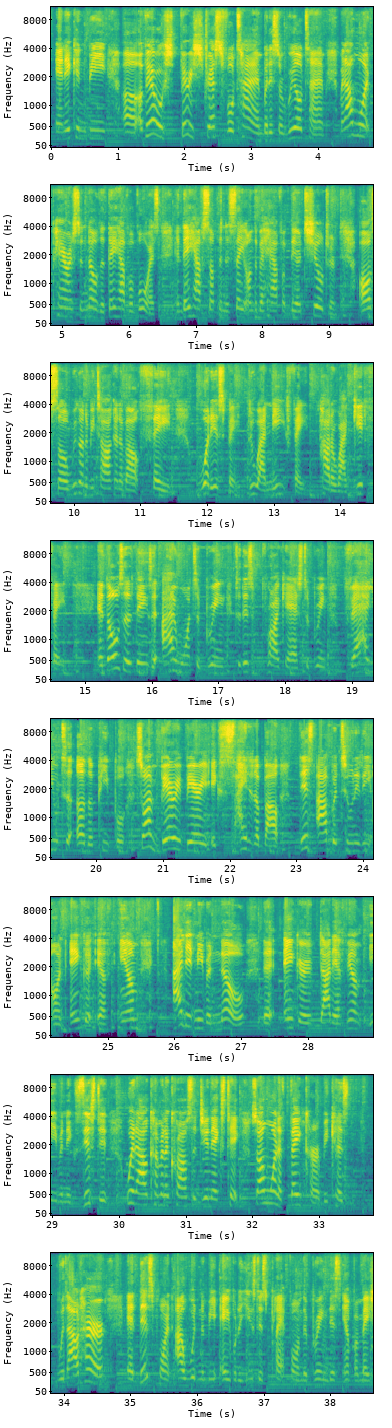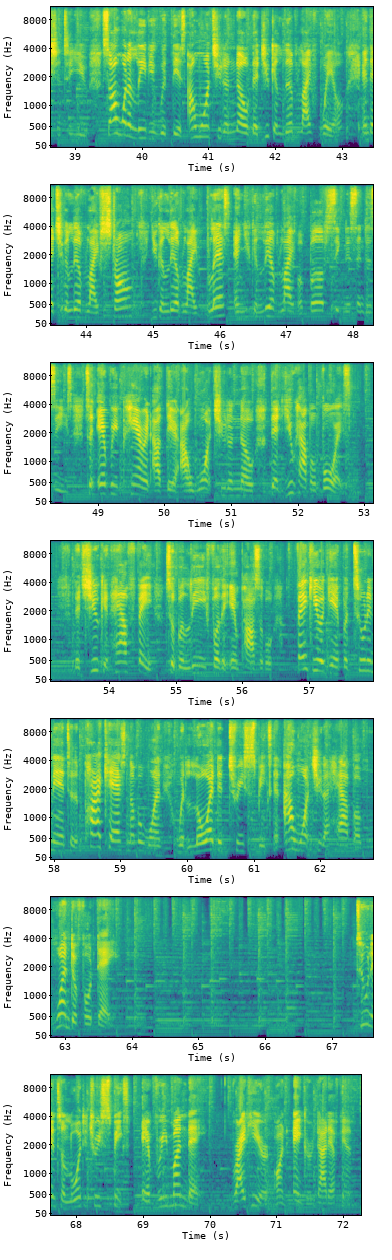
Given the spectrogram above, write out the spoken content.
and it can be uh, a very very stressful time but it's a real time. But i want parents to know that they have a voice and they have something to say on the behalf of their children. Also we're going to be talking about faith. What is faith? Do i need faith? How do i get faith? And those are the things that I want to bring to this broadcast to bring value to other people. So I'm very, very excited about this opportunity on Anchor FM. I didn't even know that Anchor.fm even existed without coming across the Gen X Tech. So I want to thank her because without her, at this point, I wouldn't be able to use this platform to bring this information to you. So I want to leave you with this. I want you to know that you can live life well and that you can live life strong, you can live life blessed, and you can live life above sickness and disease. To every parent out there, I want you to know that you have a voice that you can have faith to believe for the impossible. Thank you again for tuning in to the podcast number one with Lloyd Detrice Speaks, and I want you to have a wonderful day. Tune into Lloyd Detrice Speaks every Monday right here on Anchor.fm.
